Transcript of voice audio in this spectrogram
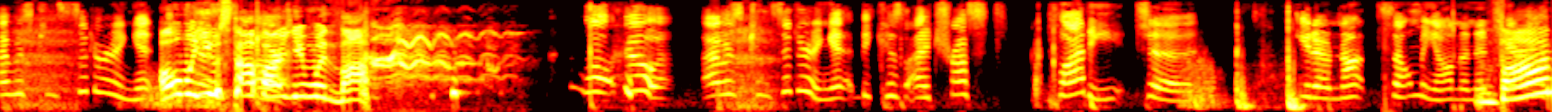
I was considering it. Oh, will you stop uh, arguing with Vaughn? Well, no, I was considering it because I trust Platy to, you know, not sell me on an Vaughn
